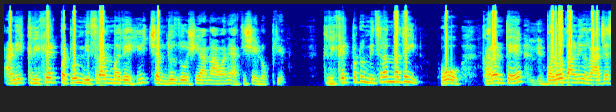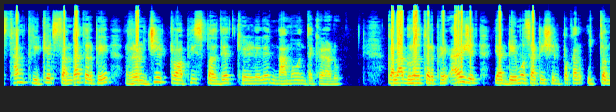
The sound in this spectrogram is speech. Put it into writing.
आणि क्रिकेटपटू मित्रांमध्येही चंदू जोशी या नावाने अतिशय लोकप्रिय. क्रिकेटपटू मित्रांमध्येही? हो कारण ते बडोदा आणि राजस्थान क्रिकेट संघातर्फे रणजी ट्रॉफी स्पर्धेत खेळलेले नामवंत खेळाडू. कलागृहतर्फे आयोजित या डेमोसाठी शिल्पकार उत्तम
